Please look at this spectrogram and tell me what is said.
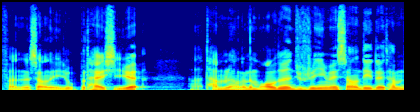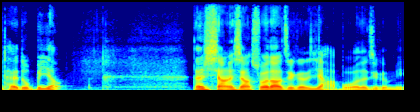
反正上帝就不太喜悦啊。他们两个的矛盾就是因为上帝对他们态度不一样。但是想一想，说到这个亚伯的这个名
